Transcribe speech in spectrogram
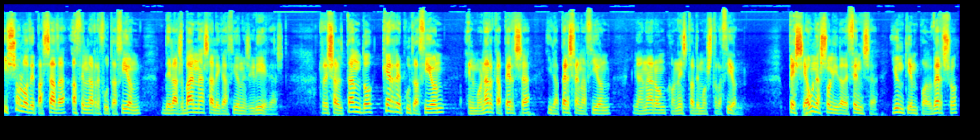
y sólo de pasada hacen la refutación de las vanas alegaciones griegas, resaltando qué reputación el monarca persa y la persa nación ganaron con esta demostración. Pese a una sólida defensa y un tiempo adverso,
